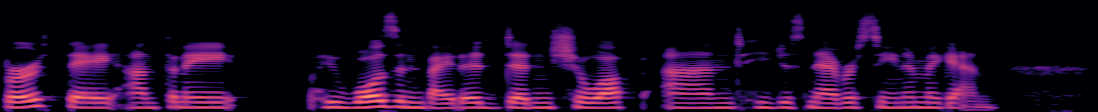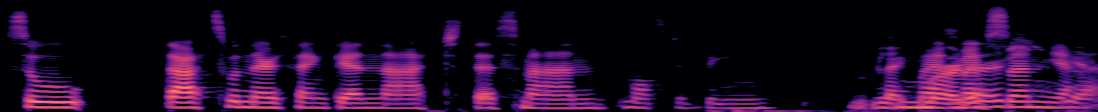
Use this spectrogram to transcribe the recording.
birthday, Anthony, who was invited, didn't show up and he just never seen him again. So that's when they're thinking that this man Must have been like Went murdered. missing, yeah.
